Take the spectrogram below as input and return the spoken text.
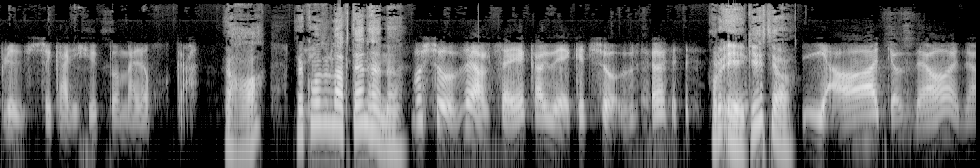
bluse jeg hadde kjøpt på Mallorca. Jaha. Ja, hvor har du lagt den henne? På soveværelset. Jeg har jo eget soveværelse. Har du eget, ja? Ja da, ja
